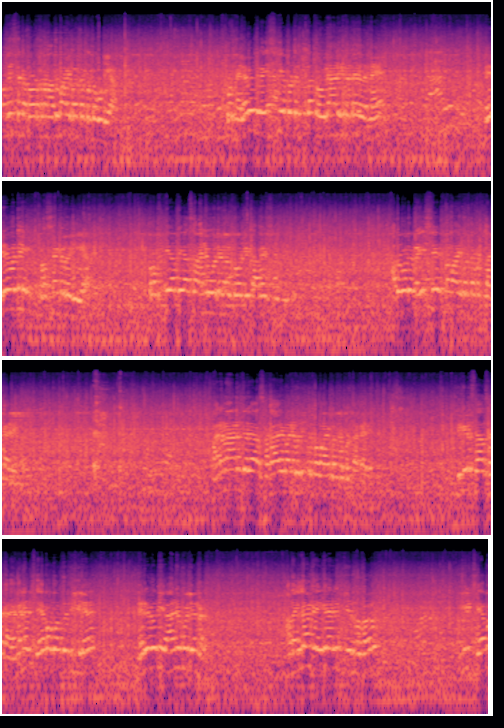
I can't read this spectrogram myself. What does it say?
ഓഫീസിന്റെ പ്രവർത്തനം അതുമായി ബന്ധപ്പെട്ട് കൂടിയാണ്. ഇപ്പോൾ നിലവിൽ രജിസ്റ്റർ ചെയ്യപ്പെട്ടിട്ടുള്ള തൊഴിലാളികളുടെ തന്നെ നിരവധി പ്രശ്നങ്ങൾ വരികയാണ്. ഇപ്പോൾ വിദ്യാഭ്യാസ ആനുകൂല്യങ്ങൾക്ക് വേണ്ടിയിട്ട് അപേക്ഷ അതുപോലെ രജിസ്ട്രേഷനുമായി ബന്ധപ്പെട്ടുള്ള കാര്യങ്ങൾ. മരണാനന്തര സഹായം അനുവദിക്കുന്നതുമായി ബന്ധപ്പെട്ട കാര്യം. ചികിത്സാ സഹായം. അങ്ങനെ ക്ഷേമ പദ്ധതിയിലെ നിരവധി ആനുകൂല്യങ്ങൾ. അതെല്ലാം കൈകാര്യം ചെയ്യുന്നത് ഈ ക്ഷേമ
